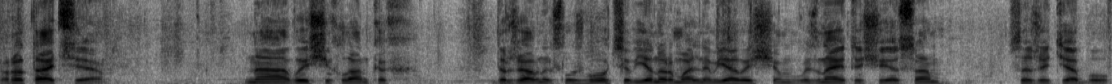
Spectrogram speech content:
ротація на вищих ланках державних службовців є нормальним явищем. Ви знаєте, що я сам все життя був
